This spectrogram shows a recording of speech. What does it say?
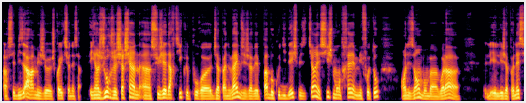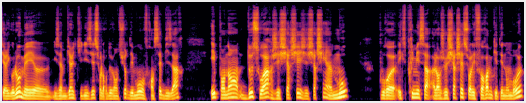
Alors c'est bizarre, hein, mais je, collectionnais ça. Et un jour, je cherchais un, sujet d'article pour euh, Japan Vibes et j'avais pas beaucoup d'idées. Je me disais, tiens, et si je montrais mes photos en disant, bon ben voilà, les, Japonais c'est rigolo, mais euh, ils aiment bien utiliser sur leur devanture des mots en français bizarres. Et pendant deux soirs, j'ai cherché, j'ai cherché un mot pour euh, exprimer ça. Alors je cherchais sur les forums qui étaient nombreux.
